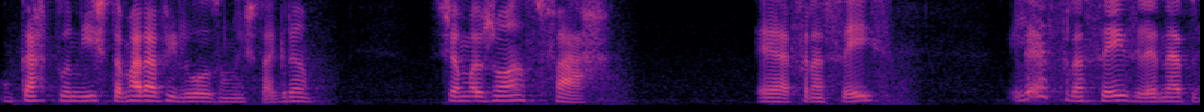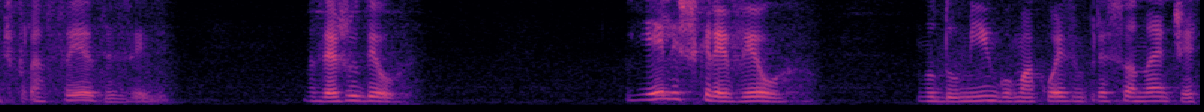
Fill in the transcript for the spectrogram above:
um cartunista maravilhoso no Instagram, se chama Joan Sfar, é francês. Ele é francês, ele é neto de franceses, ele, mas é judeu. E ele escreveu no domingo uma coisa impressionante.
